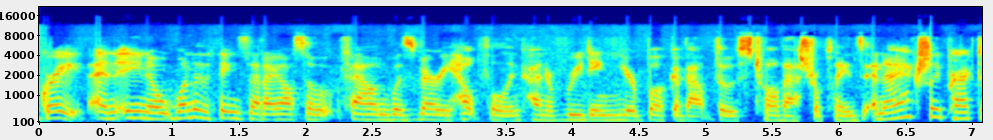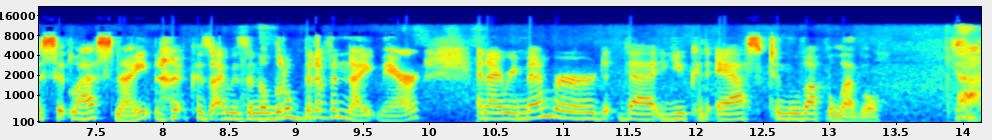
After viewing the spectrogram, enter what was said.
Great. And, you know, one of the things that I also found was very helpful in kind of reading your book about those 12 astral planes. And I actually practiced it last night because I was in a little bit of a nightmare. And I remembered that you could ask to move up a level. Yeah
